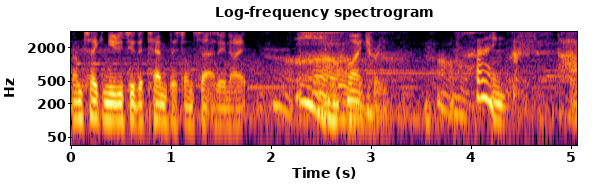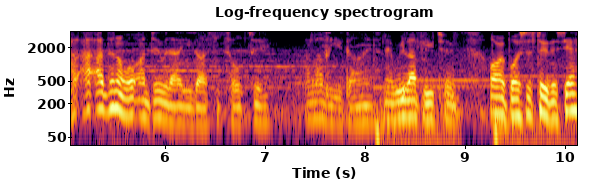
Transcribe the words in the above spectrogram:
I'm taking you to see The Tempest on Saturday night. My treat. Oh, thanks. God, I, I don't know what I'd do without you guys to talk to. I love you guys. Yeah, we love you too. All right, boys, let's do this, yeah?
